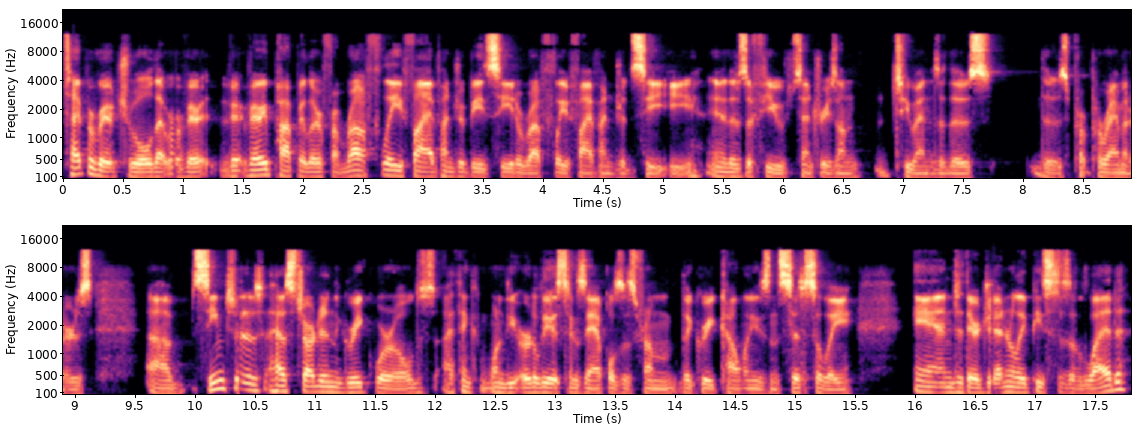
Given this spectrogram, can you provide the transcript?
type of ritual that were very very popular from roughly 500 BC to roughly 500 CE. And there's a few centuries on two ends of those those parameters. Uh, seem to have started in the Greek world. I think one of the earliest examples is from the Greek colonies in Sicily, and they're generally pieces of lead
